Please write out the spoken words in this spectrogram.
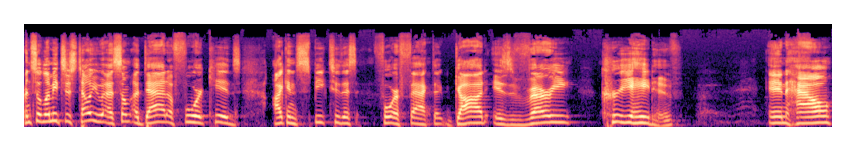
And so let me just tell you, as some, a dad of four kids, I can speak to this for a fact that God is very creative in how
